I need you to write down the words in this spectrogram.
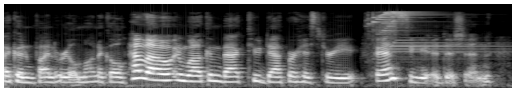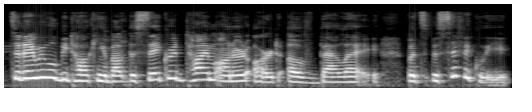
I couldn't find a real monocle. Hello and welcome back to Dapper History Fancy Edition. Today we will be talking about the sacred time-honored art of ballet, but specifically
